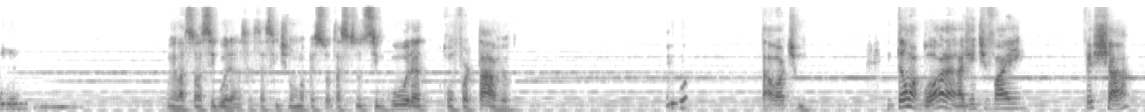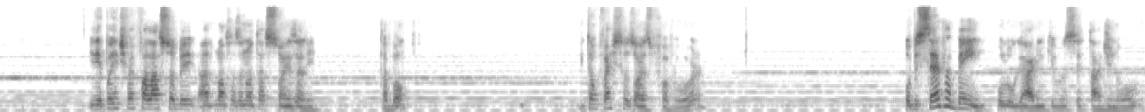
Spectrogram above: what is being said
Em relação à segurança, você está sentindo uma pessoa, está se sentindo segura, confortável? Uhum. Tá ótimo. Então agora a gente vai fechar e depois a gente vai falar sobre as nossas anotações ali, tá bom? Então feche seus olhos, por favor. Observa bem o lugar em que você está de novo.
